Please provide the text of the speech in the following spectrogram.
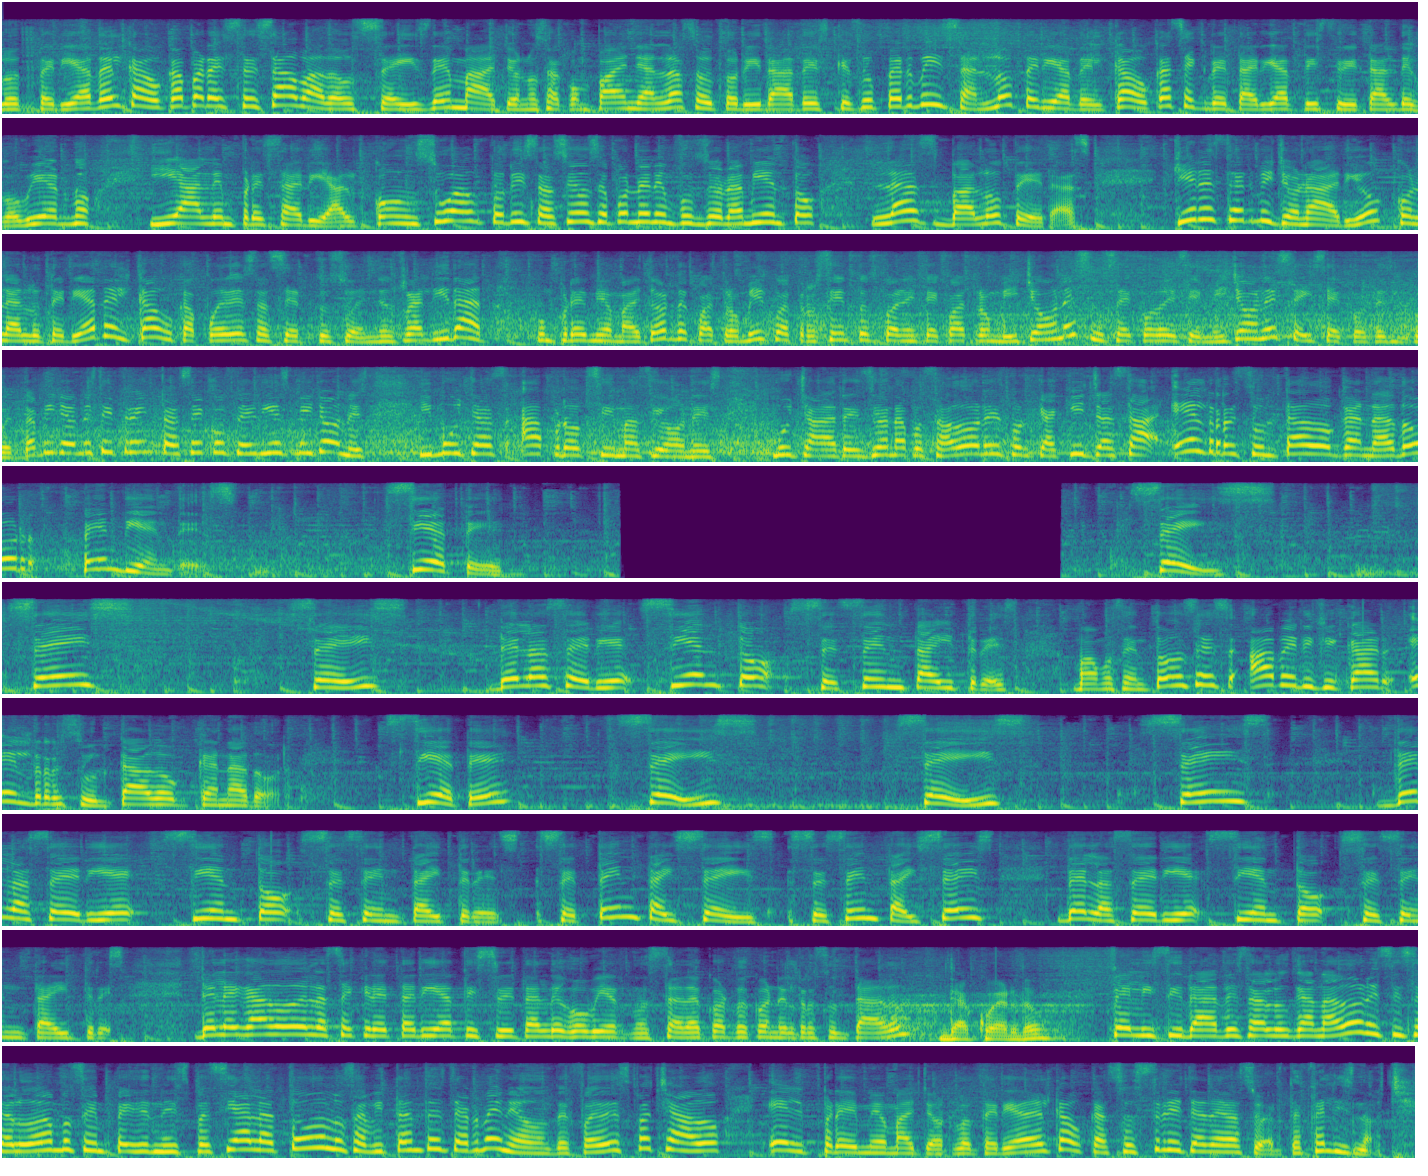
Lotería del Cauca para este sábado 6 de mayo. Nos acompañan las autoridades que supervisan Lotería del Cauca, Secretaría Distrital de Gobierno y al empresarial. Con su autorización se ponen en funcionamiento las baloteras. ¿Quieres ser millonario? Con la Lotería del Cauca puedes hacer tus sueños realidad. Un premio mayor de 4.444 millones, un seco de 100 millones, 6 secos de 50 millones y 30 secos de 10 millones y muchas aproximaciones. Mucha atención apostadores porque aquí ya está el resultado ganador pendientes. 7, 6, 6, 6 de la serie 163. Vamos entonces a verificar el resultado ganador. 7, 6, 6, 6 de la serie 163. 76, 66 de la serie 163. Delegado de la Secretaría Distrital de Gobierno, ¿está de acuerdo con el resultado? De acuerdo. Felicidades a los ganadores y saludamos en, en especial a todos los habitantes de Armenia, donde fue despachado el premio mayor Lotería del Cáucaso Estrella de la Suerte. Feliz noche.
